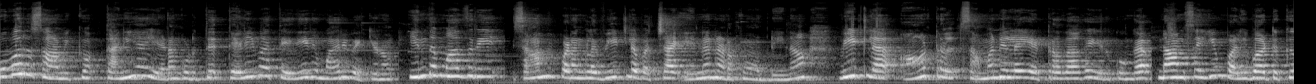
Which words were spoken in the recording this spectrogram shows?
ஒவ்வொரு சாமிக்கும் தனியாக இடம் கொடுத்து தெளிவாக தெரியுற மாதிரி வைக்கணும். இந்த மாதிரி சாமி படங்களை வீட்டில் வச்சா என்ன நடக்கும் அப்படின்னா வீட்டில் ஆற்றல் சமநிலையற்றதாக இருக்குங்க. நாம் செய்யும் வழிபாட்டுக்கு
